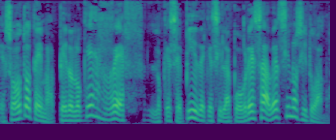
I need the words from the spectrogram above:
Eso es otro tema. Pero lo que es REF, lo que se pide, que si la pobreza, a ver si nos situamos.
